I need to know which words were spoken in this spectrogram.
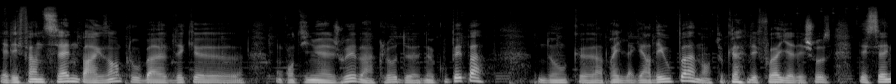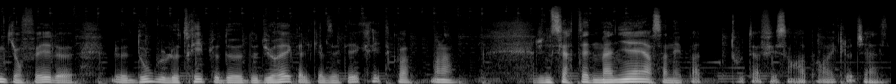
il y a des fins de scène, par exemple, où bah, dès qu'on continuait à jouer, bah, Claude ne coupait pas. Donc euh, après, il l'a gardé ou pas, mais en tout cas, des fois, il y a des choses, des scènes qui ont fait le, double ou le triple de, durée telles qu'elles étaient écrites. Quoi. Voilà. D'une certaine manière, ça n'est pas tout à fait sans rapport avec le jazz.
